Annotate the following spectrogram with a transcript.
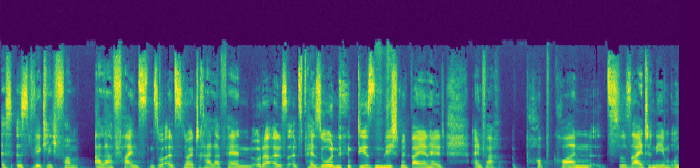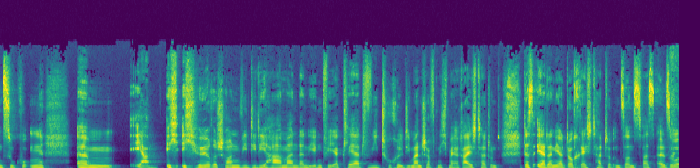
Es ist wirklich vom Allerfeinsten, so als neutraler Fan oder als, als Person, die es nicht mit Bayern hält, einfach Popcorn zur Seite nehmen und zugucken. Ähm, ja, ich, ich höre schon, wie Didi Hamann dann irgendwie erklärt, wie Tuchel die Mannschaft nicht mehr erreicht hat und dass er dann ja doch recht hatte und sonst was. Also,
